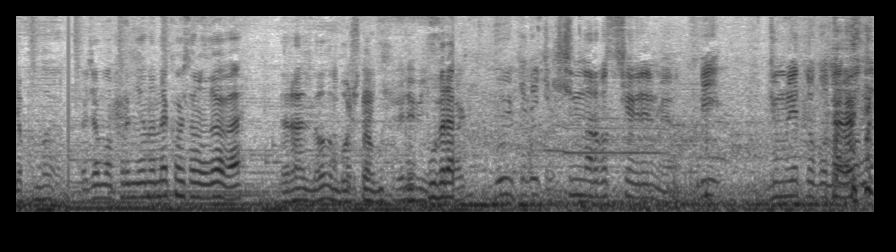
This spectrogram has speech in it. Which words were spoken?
yapımda yok. Hocam vapurun yanına ne koysan oluyor be. Herhalde oğlum boşuna bu, bu, bu veren... Bu ülkede iki kişinin arabası çevrilmiyor. Bir Cumhuriyet logolu arabalar,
